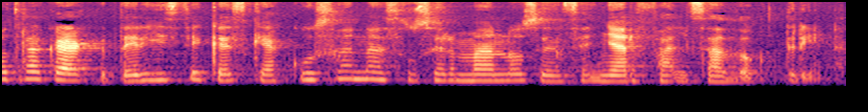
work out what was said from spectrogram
Otra característica es que acusan a sus hermanos de enseñar falsa doctrina.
